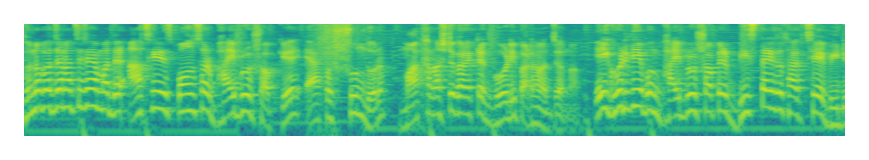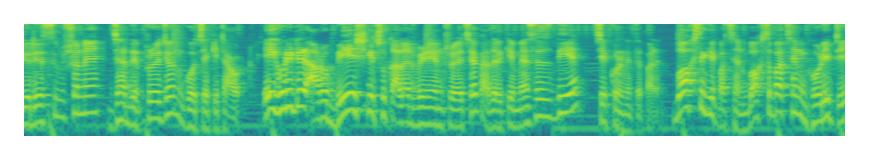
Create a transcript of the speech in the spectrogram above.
ধন্যবাদ জানাতে চাই আমাদের আজকের স্পন্সর ভাইব্রো শপকে এত সুন্দর, মাথা নষ্ট করা একটা ঘড়ি পাঠানোর জন্য। এই ঘড়িটি এবং ভাইব্রো শপের বিস্তারিত থাকছে ভিডিও ডেসক্রিপশনে যাদের প্রয়োজন গো চেক ইট আউট এই ঘড়িটির আরও বেশ কিছু কালার ভেরিয়েন্ট রয়েছে, তাদেরকে মেসেজ দিয়ে চেক করে নিতে পারেন। বক্সে কি পাচ্ছেন? বক্সে পাচ্ছেন ঘড়িটি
